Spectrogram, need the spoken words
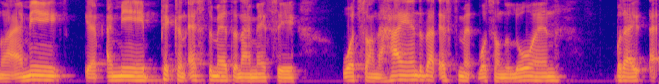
Now I may yeah, I may pick an estimate and I may say what's on the high end of that estimate, what's on the low end, but I, I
